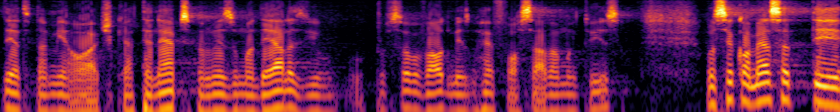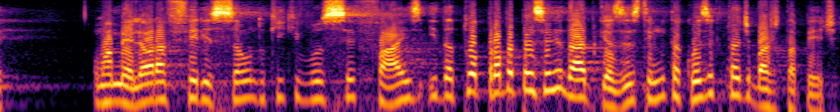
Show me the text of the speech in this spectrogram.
dentro da minha ótica, é a TENEPS, pelo menos uma delas, e o, professor Valdo mesmo reforçava muito isso, você começa a ter uma melhor aferição do que, que você faz e da tua própria personalidade, porque às vezes tem muita coisa que está debaixo do tapete.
